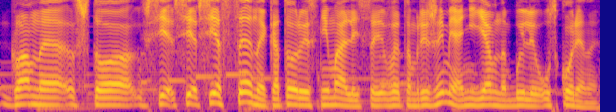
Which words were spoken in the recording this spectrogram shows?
Главное, что все, все, все сцены, которые снимались в этом режиме, они явно были ускорены.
